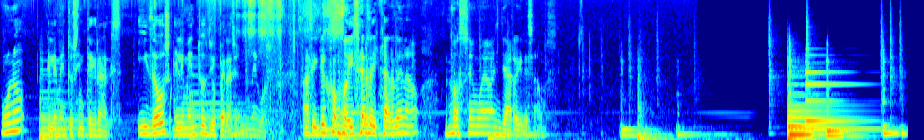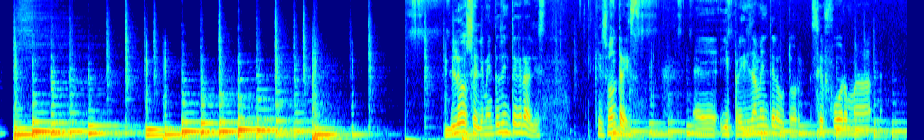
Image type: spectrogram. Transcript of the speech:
Uno, elementos integrales y dos, elementos de operación de negocio. Así que como dice Ricardo Henao, no se muevan, ya regresamos. los elementos integrales, que son tres, eh, y precisamente el autor se forma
